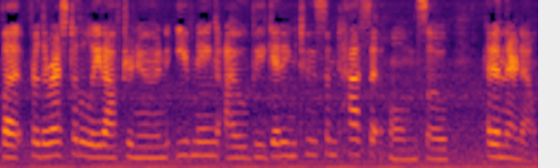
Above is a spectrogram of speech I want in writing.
But for the rest of the late afternoon, evening, I will be getting to some tasks at home, so head in there now.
